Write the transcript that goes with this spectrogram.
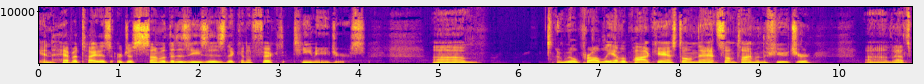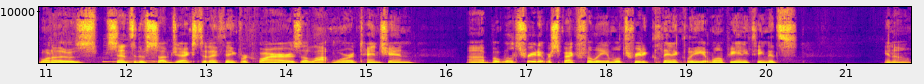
and hepatitis are just some of the diseases that can affect teenagers. Um, we'll probably have a podcast on that sometime in the future. Uh, that's one of those sensitive subjects that I think requires a lot more attention. Uh, but we'll treat it respectfully and we'll treat it clinically. It won't be anything that's, you know,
